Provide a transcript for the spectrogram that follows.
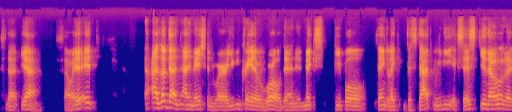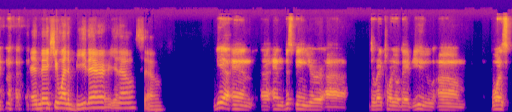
so that yeah, so it, it I love that animation where you can create a world and it makes people think like does that really exist you know? Like it makes you want to be there you know? So. Yeah and uh, and this being your uh directorial debut um was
